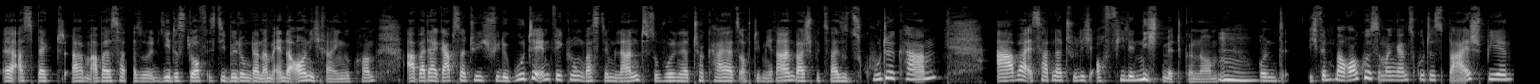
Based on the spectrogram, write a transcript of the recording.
äh, Aspekt, ähm, aber es hat, also in jedes Dorf ist die Bildung dann am Ende auch nicht reingekommen. Aber da gab es natürlich viele gute Entwicklungen, was dem Land sowohl in der Türkei als auch dem Iran beispielsweise zugute kam. Aber es hat natürlich auch viele nicht mitgenommen. Mhm. Und ich finde, Marokko ist immer ein ganz gutes Beispiel.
